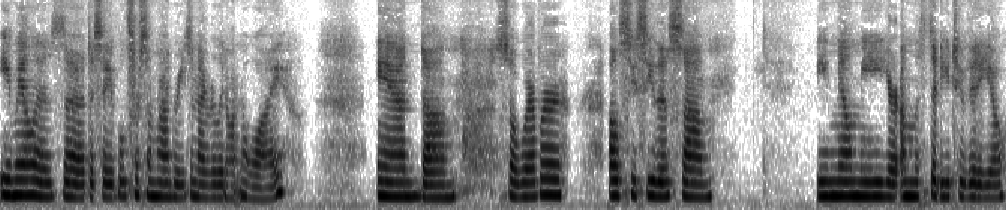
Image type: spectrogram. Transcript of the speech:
email is uh, disabled for some odd reason I really don't know why. And um so wherever else you see this, um, email me your unlisted YouTube video.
